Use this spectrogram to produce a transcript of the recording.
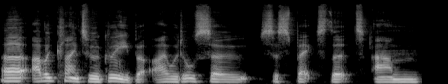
uh, I'm inclined to agree, but I would also suspect that um,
